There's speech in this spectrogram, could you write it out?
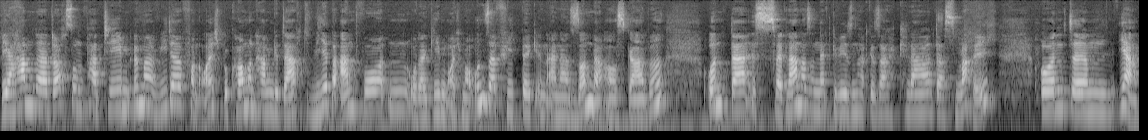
wir haben da doch so ein paar Themen immer wieder von euch bekommen und haben gedacht, wir beantworten oder geben euch mal unser Feedback in einer Sonderausgabe. Und da ist Svetlana so nett gewesen, hat gesagt, klar, das mache ich. Und ähm, ja,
